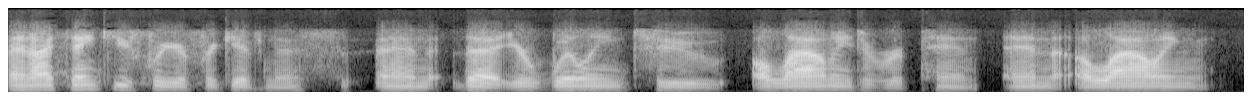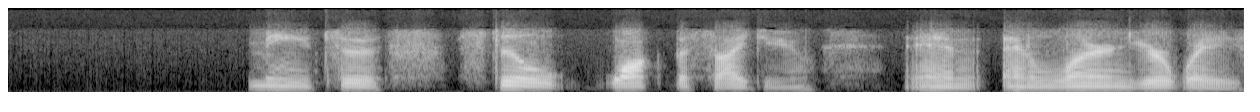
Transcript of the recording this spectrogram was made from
And I thank you for your forgiveness and that you're willing to allow me to repent and allowing me to still walk beside you and and learn your ways.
